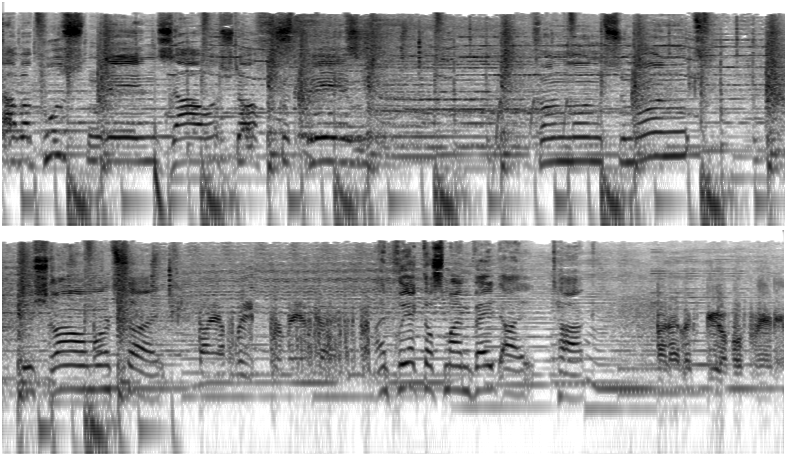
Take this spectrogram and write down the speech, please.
aber pusten den Sauerstoff bequem Von Mund zu Mund, durch Raum und Zeit. Ein Projekt aus meinem Weltalltag. Oh, that looks beautiful here.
